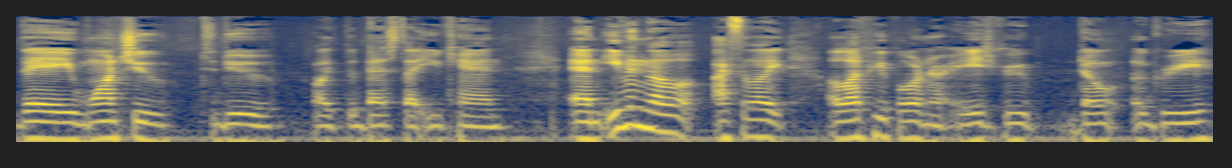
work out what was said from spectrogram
they want you to do like the best that you can. And even though I feel like a lot of people in our age group don't agree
